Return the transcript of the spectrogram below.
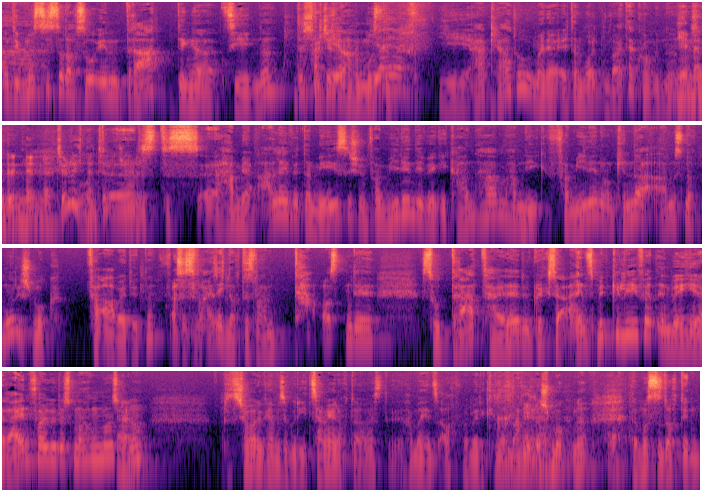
und die musstest du doch so in Drahtdinger ziehen, ne? Das Verstehst du nachher Muster? ja, ja, klar, du, meine Eltern wollten weiterkommen, ne? Ja, Also- na, na, natürlich, und, natürlich. Äh, das das äh, haben ja alle vietnamesischen Familien, die wir gekannt haben, haben die Familien und Kinder abends noch Modeschmuck verarbeitet. Ne? Also das weiß ich noch, das waren tausende so Drahtteile. Du kriegst ja eins mitgeliefert, in welche Reihenfolge du das machen musst. Ja. Ne? Das, schau mal, wir haben sogar die Zange noch da, weißt du? Haben wir jetzt auch, weil meine Kinder machen ja Schmuck, ne? Da musst du doch den,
